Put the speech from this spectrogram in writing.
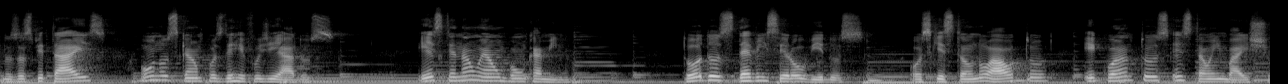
nos hospitais ou nos campos de refugiados. Este não é um bom caminho. Todos devem ser ouvidos, os que estão no alto e quantos estão embaixo.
